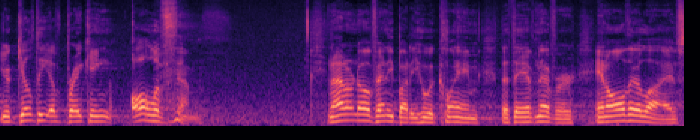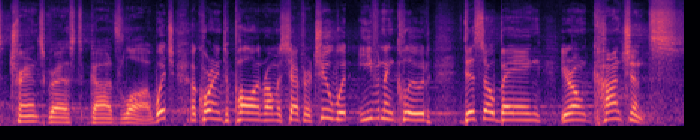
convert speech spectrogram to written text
you're guilty of breaking all of them. And I don't know of anybody who would claim that they have never, in all their lives, transgressed God's law, which, according to Paul in Romans chapter 2, would even include disobeying your own conscience.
